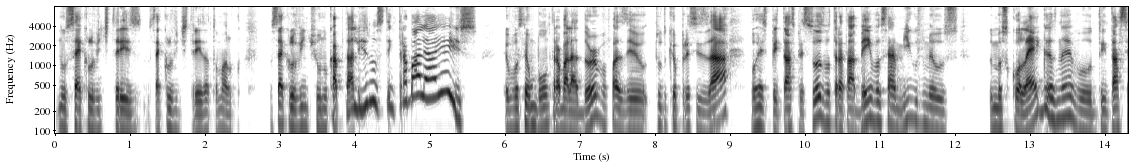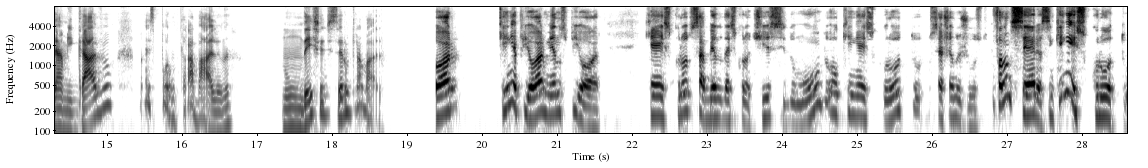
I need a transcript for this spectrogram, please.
no século 23. No século 23, eu tô maluco. No século 21, no capitalismo, você tem que trabalhar e é isso eu vou ser um bom trabalhador, vou fazer tudo que eu precisar, vou respeitar as pessoas, vou tratar bem, vou ser amigo dos meus, dos meus colegas, né? Vou tentar ser amigável, mas, pô, é um trabalho, né? Não deixa de ser um trabalho. Pior, quem é pior, menos pior? Quem é escroto sabendo da escrotice do mundo ou quem é escroto se achando justo? Falando sério, assim, quem é escroto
